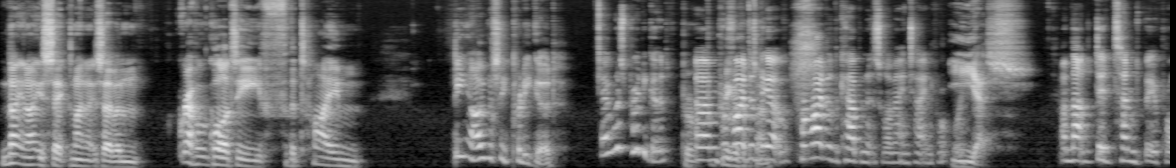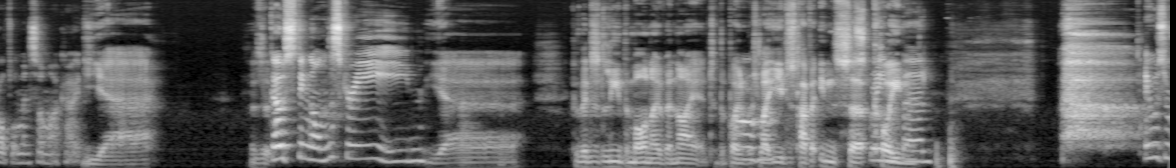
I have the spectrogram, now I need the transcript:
1996, 1997, graphical quality for the time being, I would say, pretty good. It was pretty good, Pr- um, pretty provided at the the provided the cabinets were maintained properly. Yes. And that did tend to be a problem in some arcades. Yeah. Ghosting on the screen. Yeah. Because they just leave them on overnight to the point where it's Uh-huh. like you just have an insert coin. burn. It was a,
